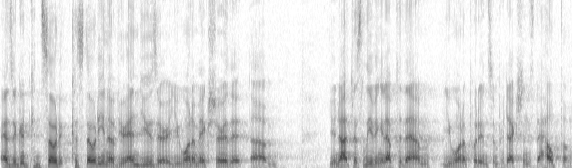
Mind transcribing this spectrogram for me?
as a good custodian of your end user, you want to make sure that um, you're not just leaving it up to them. You want to put in some protections to help them.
